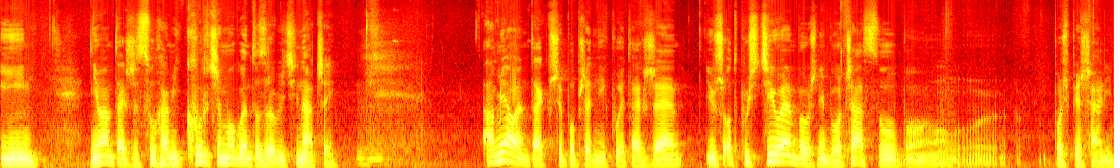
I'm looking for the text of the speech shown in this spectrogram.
I nie mam tak, że słucham i kurczę, mogłem to zrobić inaczej. A miałem tak przy poprzednich płytach, że już odpuściłem, bo już nie było czasu, bo pośpieszali.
